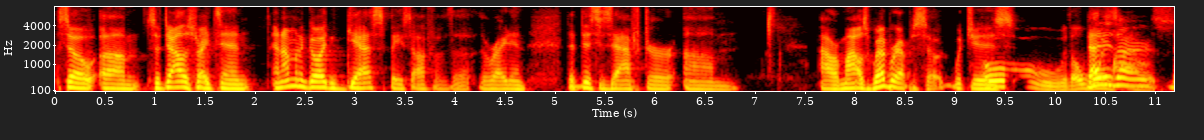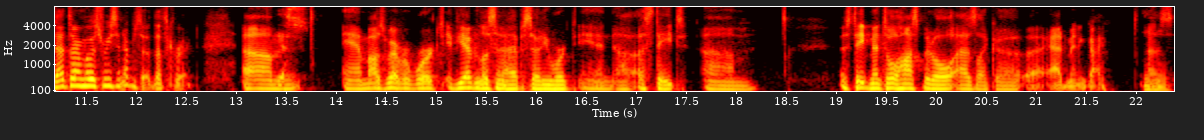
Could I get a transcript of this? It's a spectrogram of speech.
So, um, so Dallas writes in, and I'm going to go ahead and guess based off of the the write in that this is after um, our Miles Weber episode, which is oh, with old that our that's our most recent episode. That's correct. Um, yes. And Miles Weber worked. If you haven't listened to that episode, he worked in uh, a state um, a state mental hospital as like a, a admin guy. Mhm. As,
